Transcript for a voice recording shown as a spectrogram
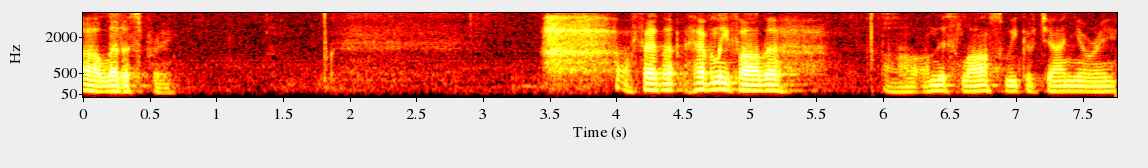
Uh, let us pray. Our Father- Heavenly Father, uh, on this last week of January,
